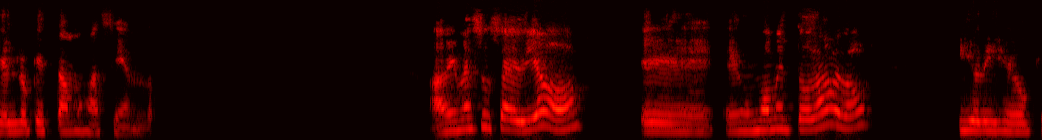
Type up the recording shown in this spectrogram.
qué es lo que estamos haciendo. A mí me sucedió eh, en un momento dado y yo dije, ok,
